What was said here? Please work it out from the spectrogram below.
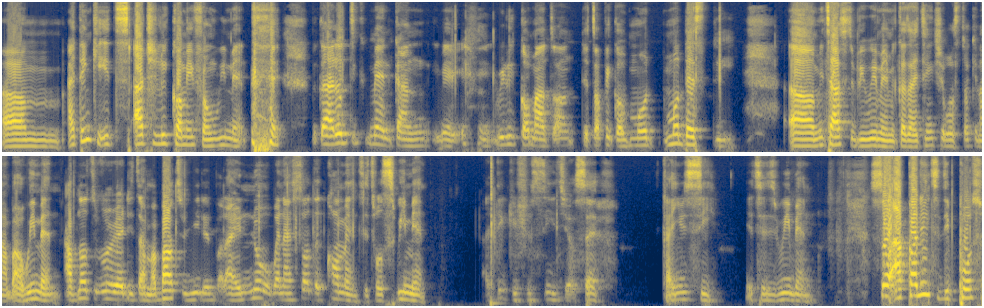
um i think it's actually coming from women. Because i don't think men can really come out on the topic of mod- modesty. Um it has to be women because i think she was talking about women. I've not even read it. I'm about to read it but i know when i saw the comments it was women. I think you should see it yourself. Can you see? It is women so according to the post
